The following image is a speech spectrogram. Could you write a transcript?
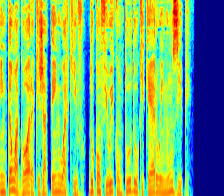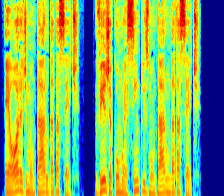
Então agora que já tenho o arquivo do Confui com tudo o que quero em um zip, é hora de montar o dataset. Veja como é simples montar um dataset.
